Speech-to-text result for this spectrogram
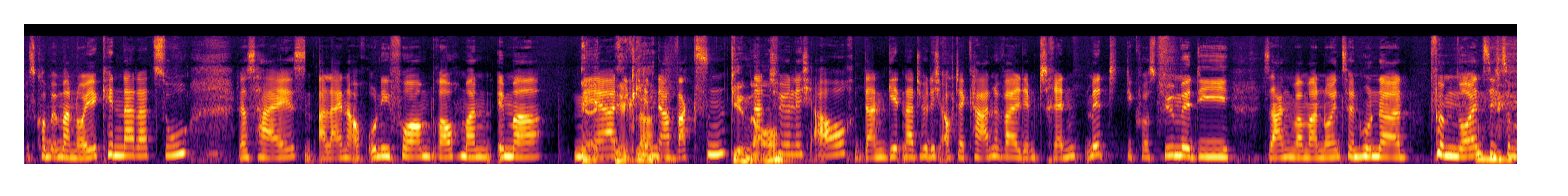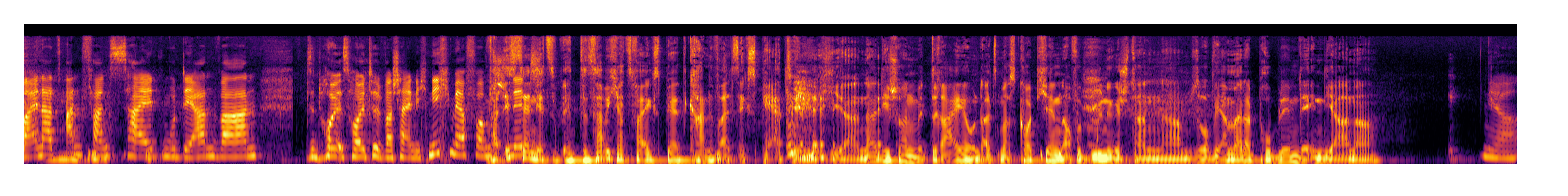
es kommen immer neue Kinder dazu. Das heißt, alleine auch Uniform braucht man immer mehr. Ja, ja, die klar. Kinder wachsen Genau. natürlich auch. Dann geht natürlich auch der Karneval dem Trend mit. Die Kostüme, die, sagen wir mal, 1995 zu meiner Anfangszeit modern waren, sind heu ist heute wahrscheinlich nicht mehr vom Was Schnitt. ist denn jetzt, das habe ich ja zwei Expert, Karnevalsexpertinnen hier, ne, die schon mit drei und als Maskottchen auf der Bühne gestanden haben. So, wir haben ja das Problem der Indianer. Ja.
